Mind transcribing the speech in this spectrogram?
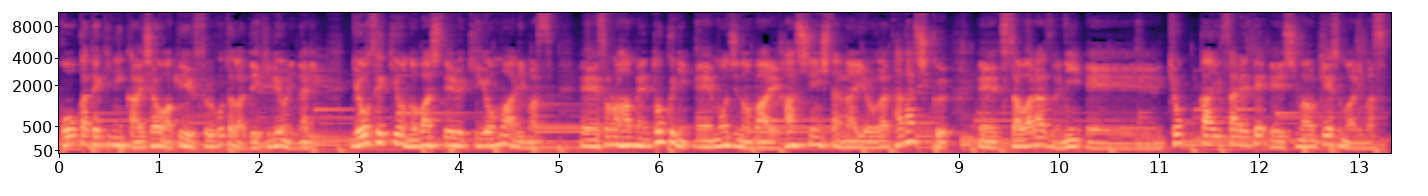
効果的に会社をアピールすることができるようになり業績を伸ばしている企業もあります、えーその反面特に、えー文字の場合発信した内容が正しく、えー伝わらずに、えー曲解されて、えーしまうケースもあります。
